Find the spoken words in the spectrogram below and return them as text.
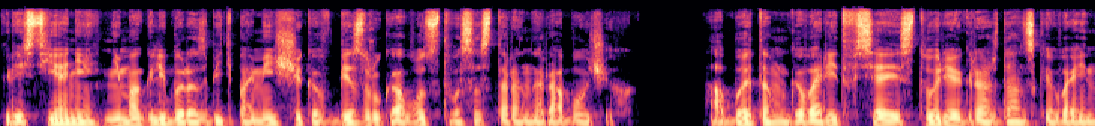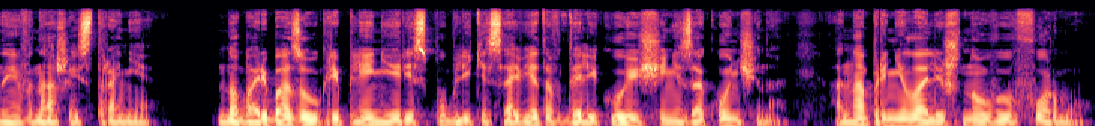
Крестьяне не могли бы разбить помещиков без руководства со стороны рабочих. Об этом говорит вся история гражданской войны в нашей стране. Но борьба за укрепление Республики Советов далеко ещё не закончена. Она приняла лишь новую форму.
